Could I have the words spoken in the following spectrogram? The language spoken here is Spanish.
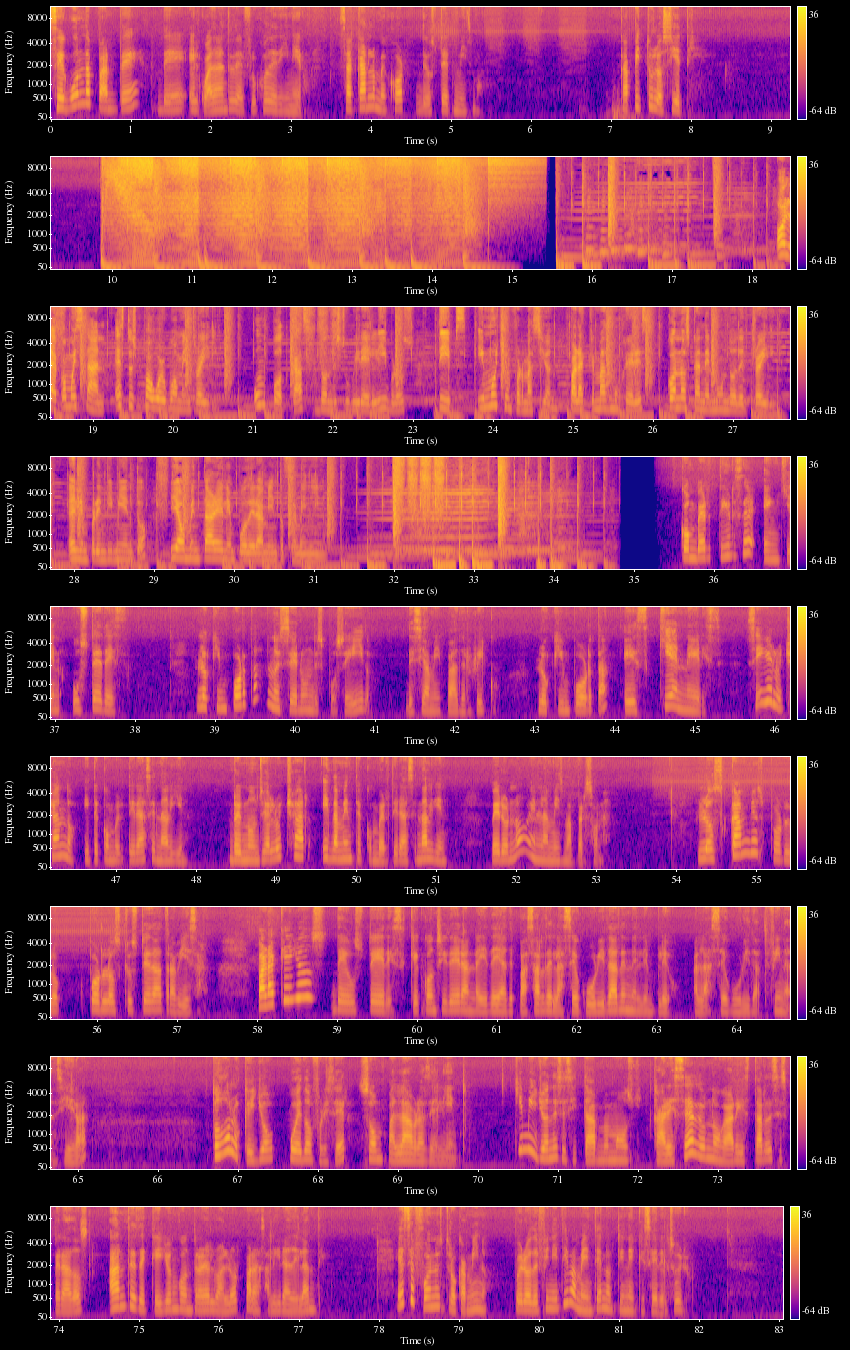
Segunda parte del cuadrante del flujo de dinero. Sacar lo mejor de usted mismo. Capítulo 7. Hola, ¿cómo están? Esto es Power Woman Trading, un podcast donde subiré libros, tips y mucha información para que más mujeres conozcan el mundo del trading, el emprendimiento y aumentar el empoderamiento femenino. Convertirse en quien usted es. Lo que importa no es ser un desposeído, decía mi padre rico. Lo que importa es quién eres. Sigue luchando y te convertirás en alguien. Renuncia a luchar y también te convertirás en alguien, pero no en la misma persona. Los cambios por, por los que usted atraviesa. Para aquellos de ustedes que consideran la idea de pasar de la seguridad en el empleo a la seguridad financiera, todo lo que yo puedo ofrecer son palabras de aliento. Kim y yo necesitábamos carecer de un hogar y estar desesperados antes de que yo encontrara el valor para salir adelante. Ese fue nuestro camino, pero definitivamente no tiene que ser el suyo.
